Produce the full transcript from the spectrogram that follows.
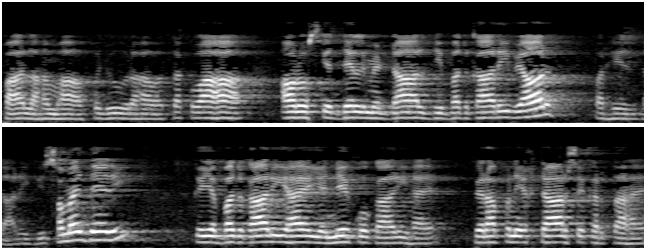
فالحمہ خجور رہا تکواہا اور اس کے دل میں ڈال دی بدکاری بھی اور پرہیزگاری بھی۔ سمجھ دے رہی کہ یہ بدکاری ہے، یہ نیکوکاری ہے۔ پھر اپنے اختیار سے کرتا ہے۔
